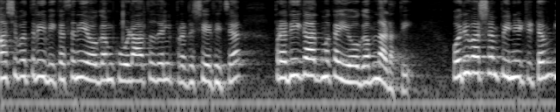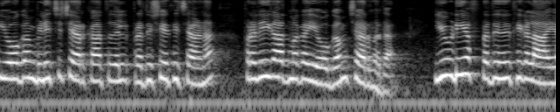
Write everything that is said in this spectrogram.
ആശുപത്രി വികസന യോഗം കൂടാത്തതിൽ പ്രതിഷേധിച്ച് പ്രതീകാത്മക യോഗം നടത്തി. ഒരു വർഷം പിന്നിട്ടിട്ടും യോഗം വിളിച്ചു ചേർക്കാത്തതിൽ പ്രതിഷേധിച്ചാണ് പ്രതീകാത്മക യോഗം ചേർന്നത്. യു ഡി എഫ് പ്രതിനിധികളായ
